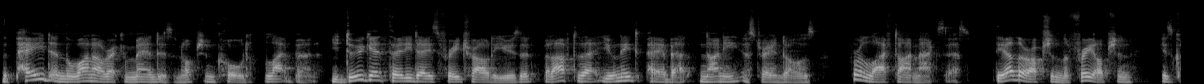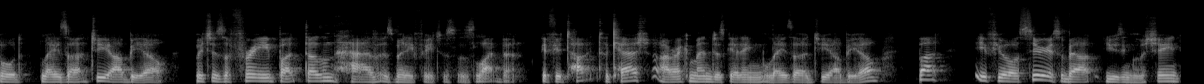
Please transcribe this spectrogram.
The paid and the one I recommend is an option called Lightburn. You do get 30 days free trial to use it, but after that you'll need to pay about 90 Australian dollars for a lifetime access. The other option, the free option, is called Laser GRBL, which is a free but doesn't have as many features as Lightburn. If you're tight to cash, I recommend just getting Laser GRBL, but if you're serious about using the machine,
